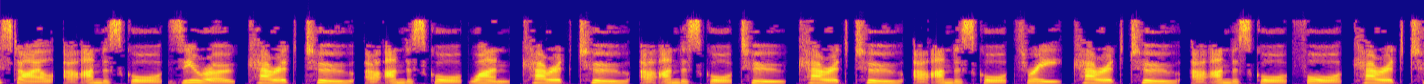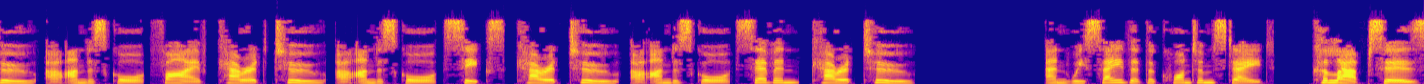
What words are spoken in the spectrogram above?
style a underscore zero caret two a underscore one caret two a underscore two caret two a underscore three caret two a underscore four caret two a underscore five caret two a underscore six caret two a underscore seven caret two. And we say that the quantum state collapses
